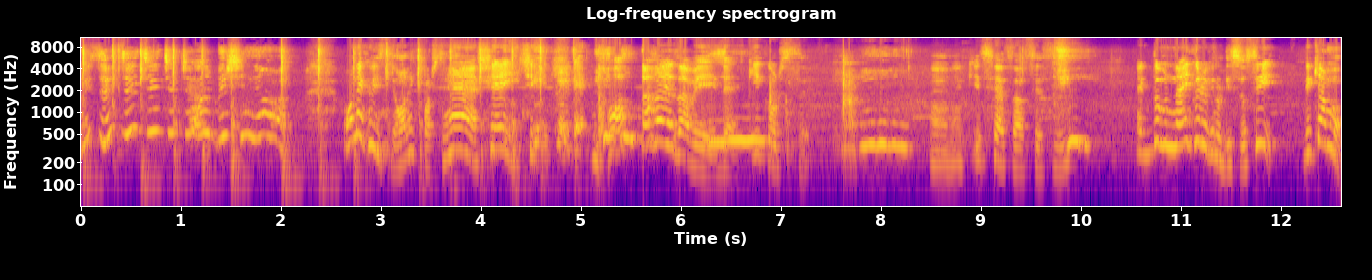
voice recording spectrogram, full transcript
হয়েছে, হয়েছে, আর বেশি না অনেক হয়েছে অনেক পারছে। হ্যাঁ সেই সেই এ, হয়ে যাবে। দেখ কি করছে? হ্যাঁ হ্যাঁ কি ছেঁচা ছেঁচি একদম নাই করে ফেলে দিছো সি? দেখি আমো।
